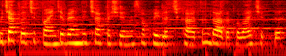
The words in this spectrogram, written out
Bıçakla çıkmayınca ben de çay kaşığının sapıyla çıkardım. Daha da kolay çıktı.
